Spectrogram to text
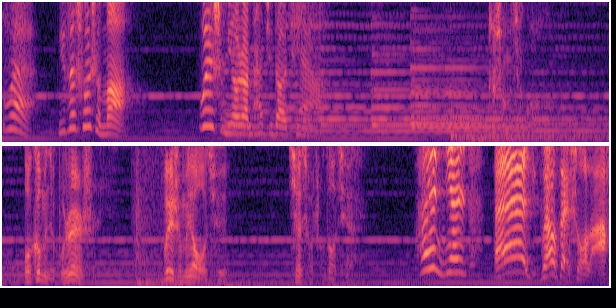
喂，你在说什么？为什么要让他去道歉啊？这什么情况？我根本就不认识你，为什么要我去向小程道歉？哎，你哎，你不要再说了啊！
